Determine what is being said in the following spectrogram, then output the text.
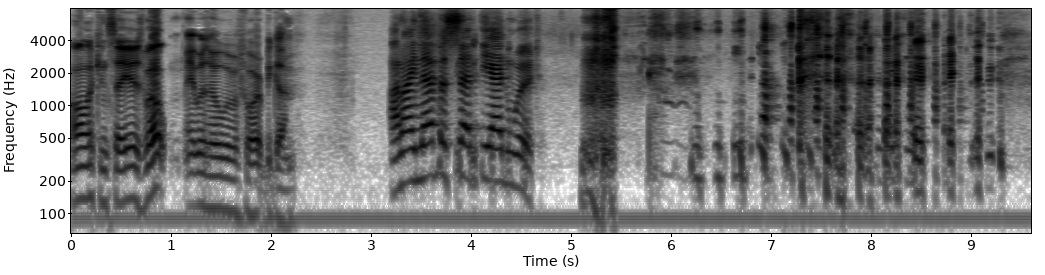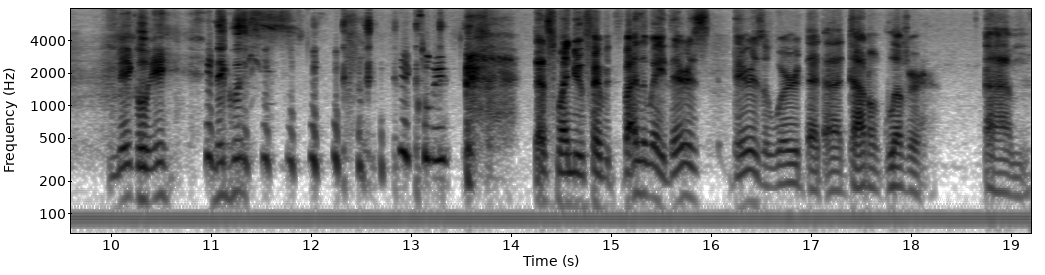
All I can say is, well, it was over before it begun. and I never said the N word. Niggly. Niggly. That's my new favorite. By the way, there is there is a word that uh, Donald Glover, um,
